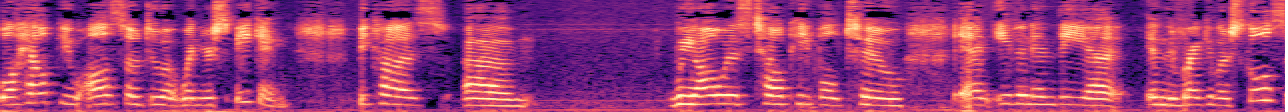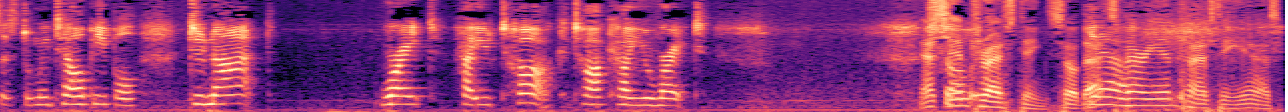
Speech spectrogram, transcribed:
will help you also do it when you're speaking. Because um, we always tell people to, and even in the uh, in the regular school system, we tell people do not write how you talk, talk how you write. That's So- interesting. So that's Yeah. very interesting. Yes,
